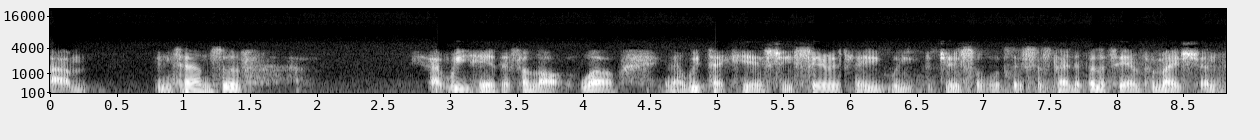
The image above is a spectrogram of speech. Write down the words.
Um, in terms of, and we hear this a lot. Well, you know, we take ESG seriously. We produce all of this sustainability information,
